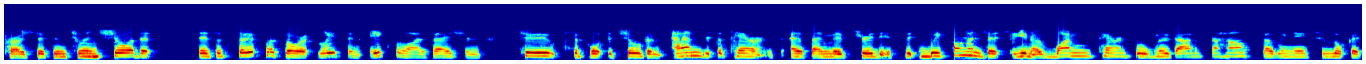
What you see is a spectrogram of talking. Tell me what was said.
process and to ensure that there's a surplus or at least an equalisation to support the children and the parents as they move through this. We find that, you know, one parent will move out of the house, so we need to look at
